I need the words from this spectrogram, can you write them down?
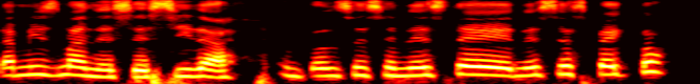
la misma necesidad. Entonces, en este, en este aspecto,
